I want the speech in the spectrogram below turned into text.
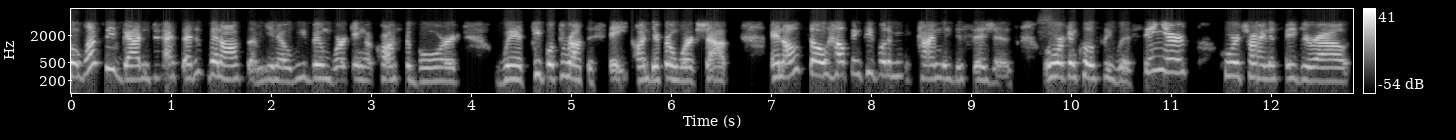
But once we've gotten past that it's been awesome. You know we've been working across the board with people throughout the state on different workshops and also helping people to make timely decisions. We're working closely with seniors who are trying to figure out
